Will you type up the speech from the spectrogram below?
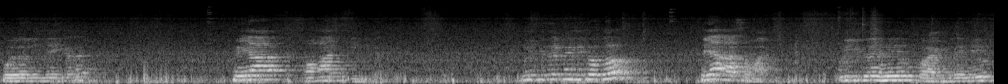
ᱯᱳᱭᱞᱳ ᱞᱤᱧ ᱞᱟᱹᱭ ᱠᱟᱫᱟ ᱯᱮᱭᱟ ᱥᱚᱢᱟᱡᱽ ᱤᱫᱤ ᱠᱟᱛᱮ ᱱᱩᱭ ᱜᱤᱫᱽᱨᱟᱹ ᱴᱷᱮᱱ ᱱᱤᱛᱚᱜ ᱫᱚ ᱯᱮᱭᱟ ᱥᱚᱢᱟᱡᱽ ᱠᱩᱲᱤ ᱜᱤᱫᱽᱨᱟᱹ ᱦᱩᱭᱩᱜ ᱠᱚᱲᱟ ᱜᱤᱫᱽᱨᱟᱹ ᱦᱩᱭᱩᱜ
